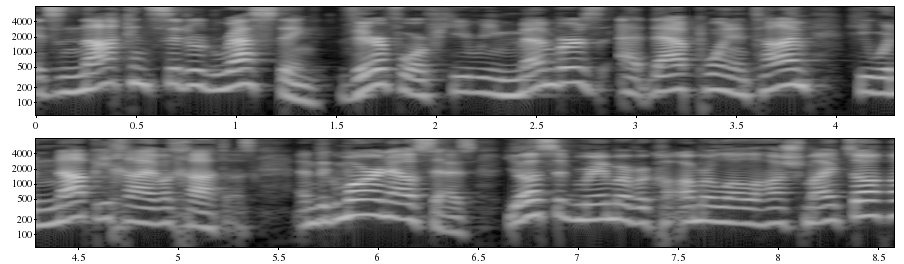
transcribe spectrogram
it's not considered resting. Therefore, if he remembers at that point in time, he would not be chayv chatas. And the Gemara now says, Yosef Mremar v'ka'amar la hashmaitza.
